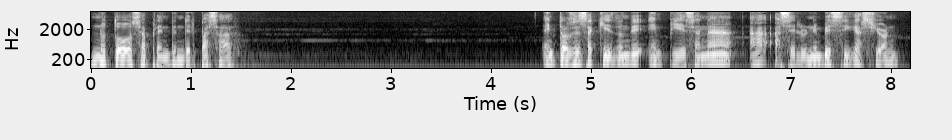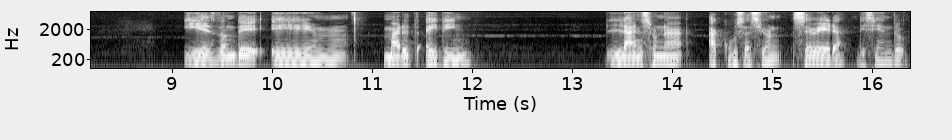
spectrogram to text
no todos aprenden del pasado. Entonces aquí es donde empiezan a, hacer una investigación y es donde eh, Marut Aydin lanza una acusación severa diciendo,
